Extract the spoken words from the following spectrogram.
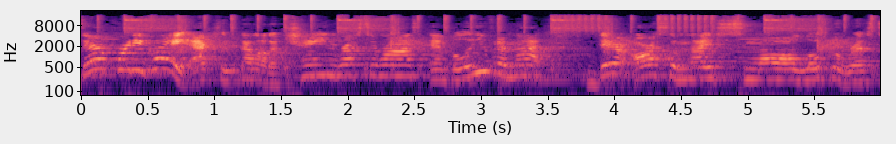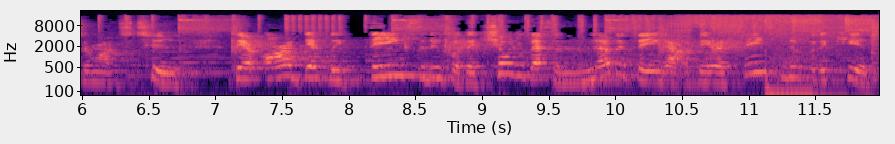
They're pretty great. Actually, we've got a lot of chain restaurants, and believe it or not, there are some nice small local restaurants too. There are definitely things to do for the children. That's another thing out there. Things to do for the kids.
